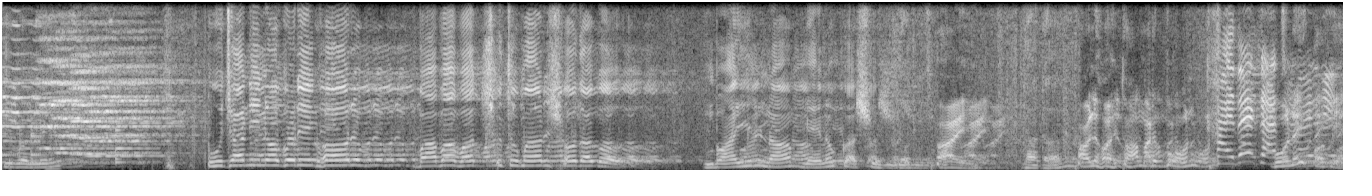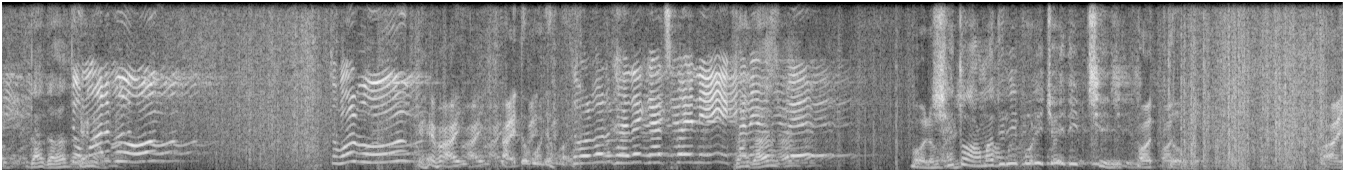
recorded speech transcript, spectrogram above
কি বললে? উজানি নগরে ঘর বাবা বৎস তোমার সদাগর। মায়ের নাম মেনকা সুন্দরী। দাদা। তাহলে হয়তো আমার বোন। হবে। দাদা। তোমার বোন তোমার বোন? হে ভাই তাই তো মনে হয়। তোমার বোন খায়দায় কাজ পায়নি এখানে দাদা? আসবে। বলো সে তো আমাদেরই পরিচয় দিচ্ছে। সত্য ভাই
